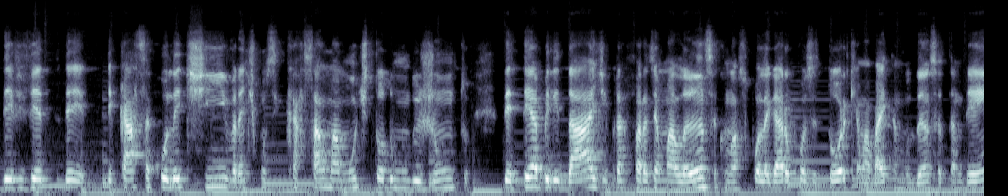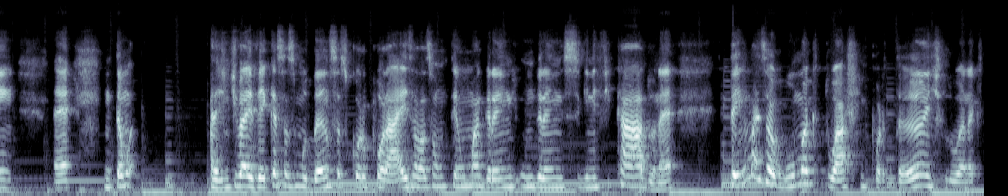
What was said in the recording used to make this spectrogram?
de viver de, de caça coletiva, né? a gente conseguir caçar um mamute todo mundo junto, de ter habilidade para fazer uma lança com o nosso polegar opositor, que é uma baita mudança também, né? Então, a gente vai ver que essas mudanças corporais elas vão ter uma grande, um grande significado, né? Tem mais alguma que tu acha importante, Luana, que,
